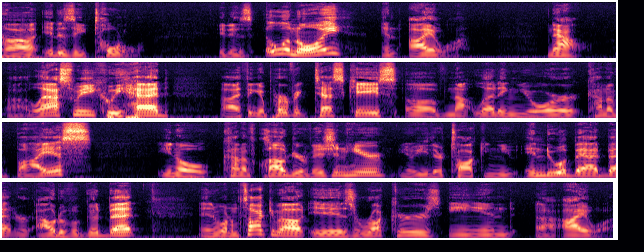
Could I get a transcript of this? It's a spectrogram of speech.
Uh, it is a total. It is Illinois and Iowa. Now, uh, last week we had, I think, a perfect test case of not letting your kind of bias, you know, kind of cloud your vision here. You know, either talking you into a bad bet or out of a good bet. And what I'm talking about is Rutgers and uh, Iowa.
